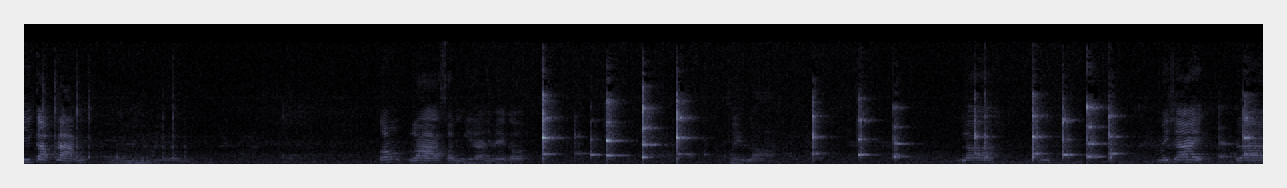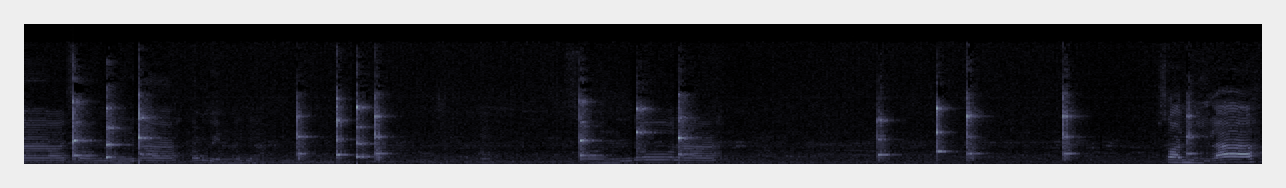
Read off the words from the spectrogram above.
ตีกลับหลัง มันไม่เห็นมีอะไรเลยต้องลาสามีลาใช่ไหมก็ ไหนลา ลา ไม่ใช่ ลาสองหนีลาต้องเว้นระยะอะซอนโดลาซอนหมีลาซอนหนีลา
